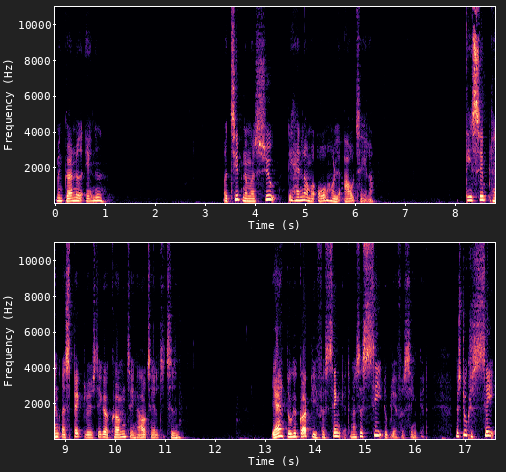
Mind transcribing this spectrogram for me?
men gør noget andet. Og tip nummer 7, det handler om at overholde aftaler. Det er simpelthen respektløst ikke at komme til en aftale til tiden. Ja, du kan godt blive forsinket, men så sig, du bliver forsinket. Hvis du kan se,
